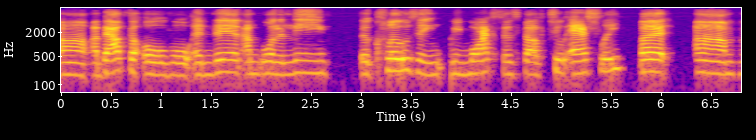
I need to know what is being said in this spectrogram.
uh, about the Oval, and then I'm going to leave the closing remarks and stuff to Ashley. But um,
